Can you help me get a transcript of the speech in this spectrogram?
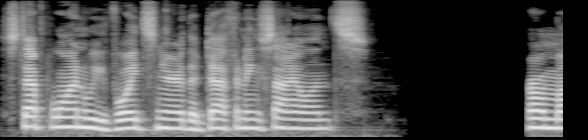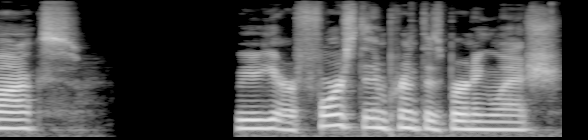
step one, we Void Snare the Deafening Silence. Chrome Mox. We are forced to imprint this Burning Wish.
